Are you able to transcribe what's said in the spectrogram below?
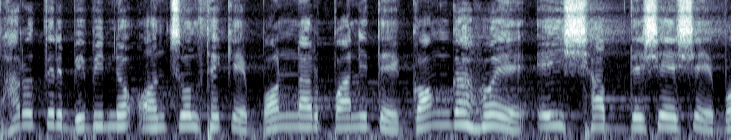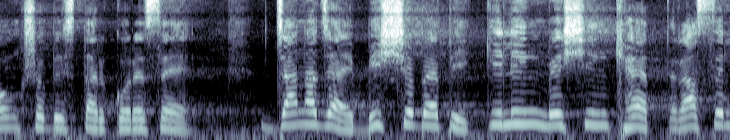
ভারতের বিভিন্ন অঞ্চল থেকে বন্যার পানিতে গঙ্গা হয়ে এই সাপ দেশে এসে বংশবিস্তার করেছে। জানা যায়, বিশ্বব্যাপী কিলিং মেশিন খ্যাত রাসেল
